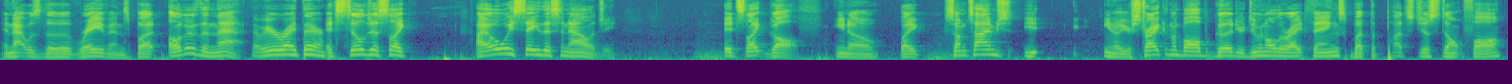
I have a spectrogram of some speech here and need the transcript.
and that was the Ravens. But other than that, Yeah, we were right there. it's still just like I always say this analogy. It's like golf, you know, like sometimes you you know, you're striking the ball good, you're doing all the right things, but the putts just don't fall.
